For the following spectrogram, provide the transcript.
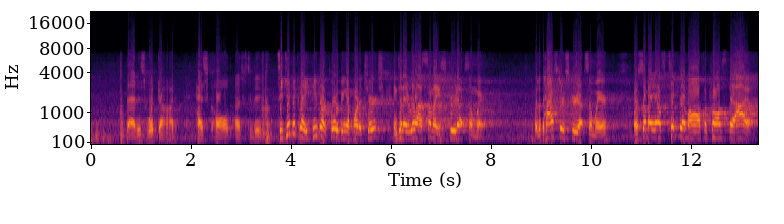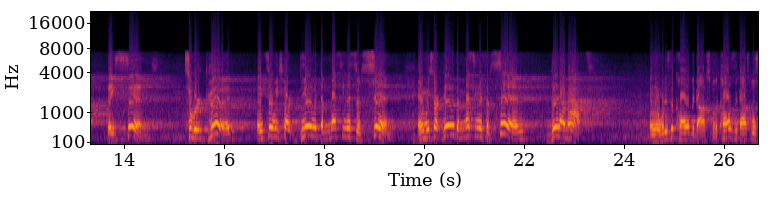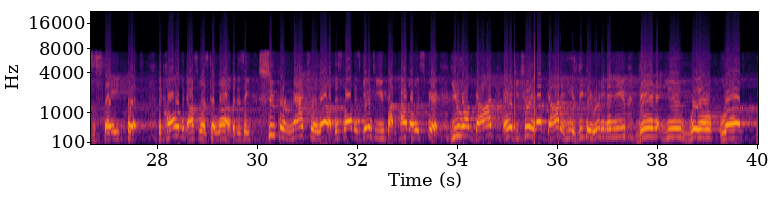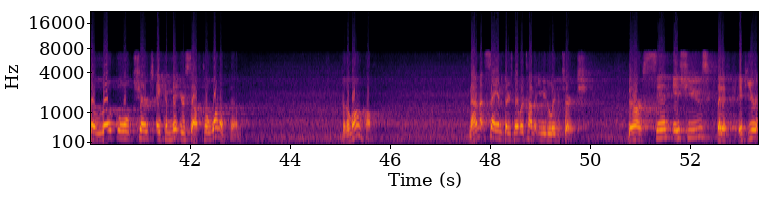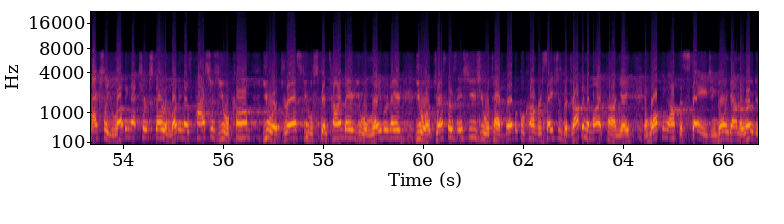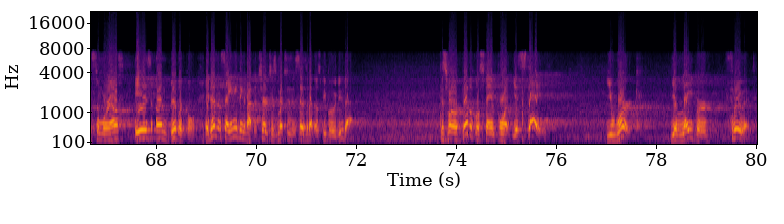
that is what God has called us to do. See, typically, people are cool with being a part of church until they realize somebody screwed up somewhere. Or the pastor screwed up somewhere, or somebody else ticked them off across the aisle. They sinned. So we're good until we start dealing with the messiness of sin. And we start dealing with the messiness of sin, then I'm out. And then what is the call of the gospel? The call of the gospel is to stay put. The call of the gospel is to love. It is a supernatural love. This love is given to you by the power of the Holy Spirit. You love God, and if you truly love God and He is deeply rooted in you, then you will love the local church and commit yourself to one of them for the long haul. Now, I'm not saying that there's never a time that you need to leave a church. There are sin issues that if, if you're actually loving that church though and loving those pastors, you will come, you will address, you will spend time there, you will labor there, you will address those issues, you will have biblical conversations, but dropping the mic, Kanye, and walking off the stage and going down the road to somewhere else is unbiblical. It doesn't say anything about the church as much as it says about those people who do that. Because from a biblical standpoint, you stay, you work, you labor through it.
